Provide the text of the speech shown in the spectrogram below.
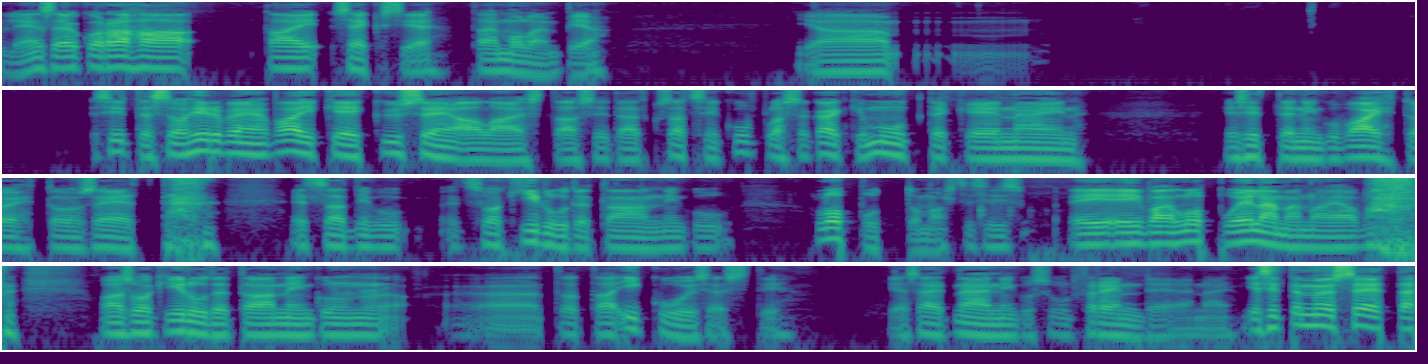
yleensä joko rahaa tai seksiä tai molempia. Ja sitten se on hirveän vaikea kyseenalaistaa sitä, että kun sä oot siinä kuplassa, kaikki muut tekee näin, ja sitten niin kuin vaihtoehto on se, että, että, oot niin kuin, että sua kidutetaan niin kuin loputtomasti. Siis ei, ei vain elämän ajan, vaan, vaan sua kidutetaan niin kuin, äh, tota, ikuisesti. Ja sä et näe niin kuin sun frendejä ja näin. Ja sitten myös se, että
